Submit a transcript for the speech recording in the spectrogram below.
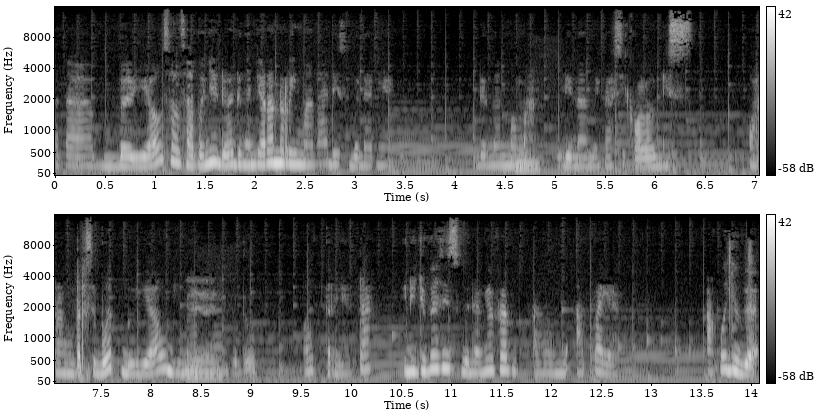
kata beliau salah satunya adalah dengan cara nerima tadi sebenarnya dengan memahami dinamika psikologis orang tersebut beliau gimana Iya. gitu oh ternyata ini juga sih sebenarnya Feb, em, apa ya aku juga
